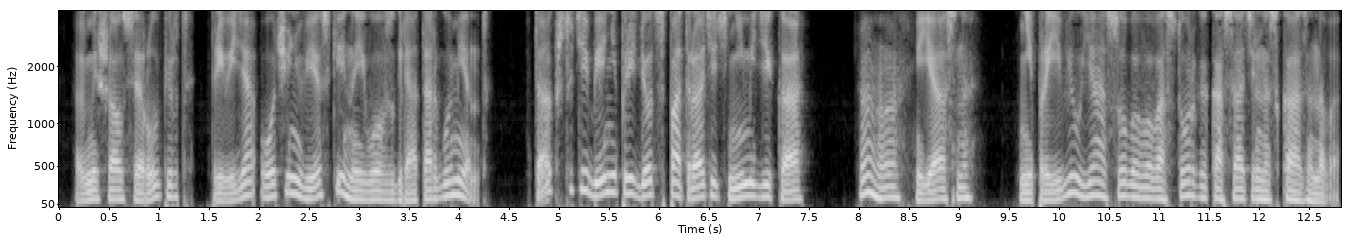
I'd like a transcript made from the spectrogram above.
— вмешался Руперт, приведя очень веский, на его взгляд, аргумент. «Так что тебе не придется потратить ни медика». «Ага, ясно». Не проявил я особого восторга касательно сказанного,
